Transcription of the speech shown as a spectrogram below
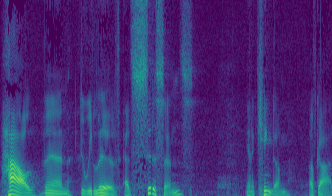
How then do we live as citizens in a kingdom of God?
